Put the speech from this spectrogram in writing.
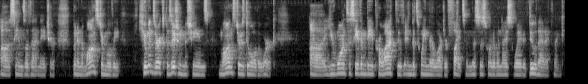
uh, scenes of that nature. But in a monster movie, humans are exposition machines, monsters do all the work. Uh, you want to see them be proactive in between their larger fights, and this is sort of a nice way to do that, I think.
